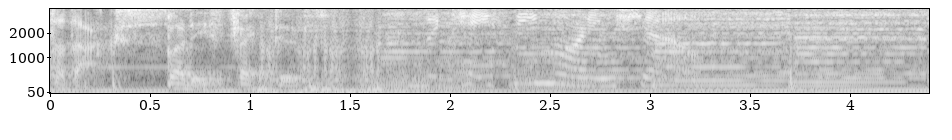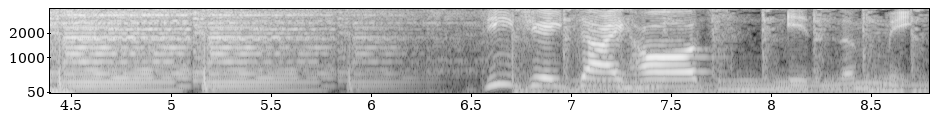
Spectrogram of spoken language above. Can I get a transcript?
unorthodox, but effective. The KC Morning Show. DJ Diehards in the mix.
